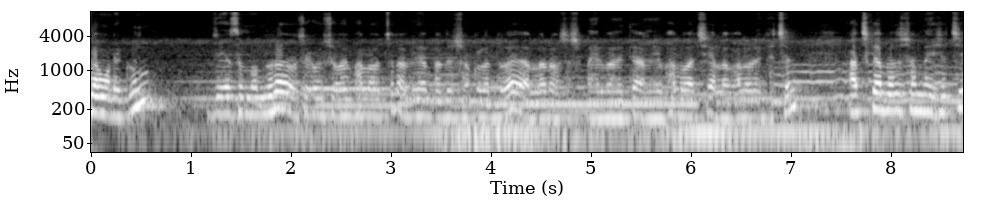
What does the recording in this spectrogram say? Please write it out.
আসসালামু আলাইকুম। জি এস বন্ধুরা, আশা করি সবাই ভালো আছেন। আমি আপনাদের সকলের দোয়ায় আল্লাহর অশেষ মেহরবানিতে আমি ভালো আছি, আল্লাহ ভালো রেখেছেন। আজকে আপনাদের সামনে এসেছি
